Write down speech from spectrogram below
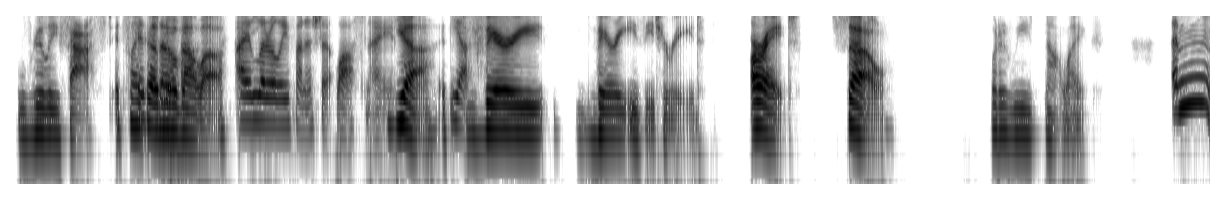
really fast. It's like It's a so novella. fast. I literally finished it last night. Yeah, it's Yes. very, very easy to read. All right. So, what did we not like? Um,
